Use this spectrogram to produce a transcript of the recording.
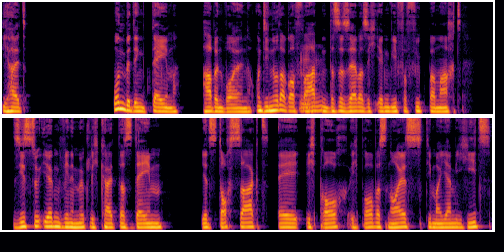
die halt unbedingt Dame haben wollen und die nur darauf mhm. warten, dass er selber sich irgendwie verfügbar macht. Siehst du irgendwie eine Möglichkeit, dass Dame jetzt doch sagt, ey, ich brauch, ich brauch was Neues, die Miami Heat?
